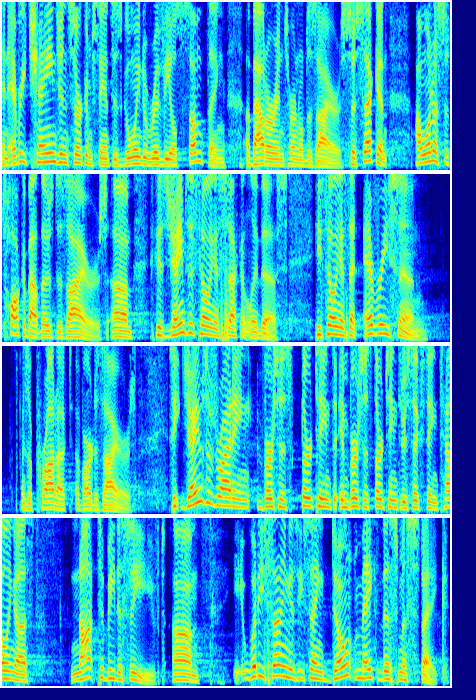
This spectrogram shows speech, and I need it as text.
and every change in circumstance is going to reveal something about our internal desires. So, second, I want us to talk about those desires um, because James is telling us, secondly, this. He's telling us that every sin, is a product of our desires. See, James was writing verses 13, in verses 13 through 16, telling us not to be deceived. Um, what he's saying is he's saying, don't make this mistake.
